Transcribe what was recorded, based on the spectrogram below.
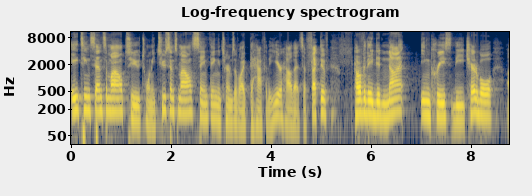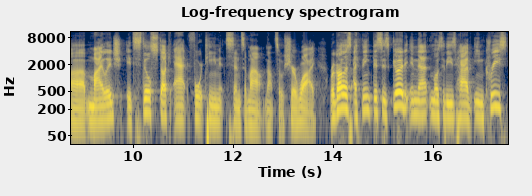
18 cents a mile to 22 cents a mile. Same thing in terms of like the half of the year, how that's effective. However, they did not increase the charitable uh, mileage, it's still stuck at 14 cents a mile. Not so sure why. Regardless, I think this is good in that most of these have increased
